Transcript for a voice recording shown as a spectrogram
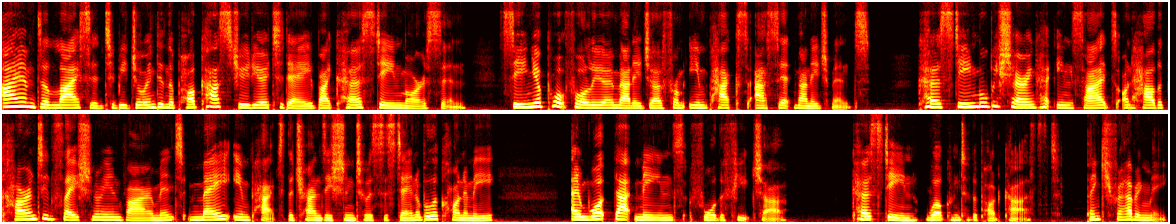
I am delighted to be joined in the podcast studio today by Kirsteen Morrison, Senior Portfolio Manager from Impax Asset Management. Kirsteen will be sharing her insights on how the current inflationary environment may impact the transition to a sustainable economy and what that means for the future. Kirsteen, welcome to the podcast. Thank you for having me.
